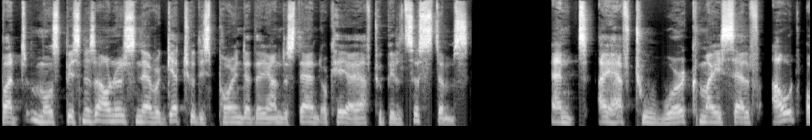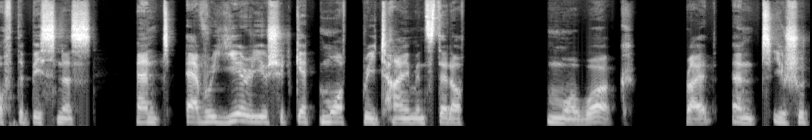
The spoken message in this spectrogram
But most business owners never get to this point that they understand, okay, I have to build systems and I have to work myself out of the business. And every year you should get more free time instead of more work, right? And you should,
